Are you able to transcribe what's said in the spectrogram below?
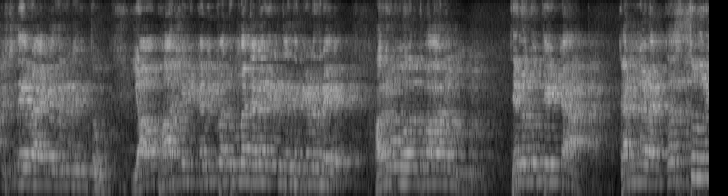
ಕೃಷ್ಣದೇವರಾಯನ ಎದುರು ನಿಂತು. ಯಾವ ಭಾಷೆಯಲ್ಲಿ ಕವಿತ್ವ ತುಂಬಾ ಚೆನ್ನಾಗಿರುತ್ತೆ ಅಂತ ಕೇಳಿದ್ರೆ ಅಧ್ವಾನಂ ತೆಲುಗು ತೇಟ ಕನ್ನಡ ಕಸ್ತೂರಿ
